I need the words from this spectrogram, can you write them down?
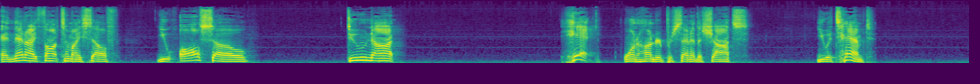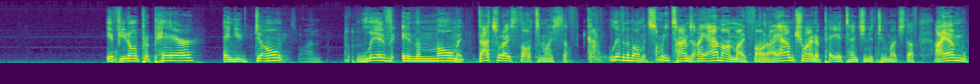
And then I thought to myself, you also do not hit 100% of the shots you attempt if you don't prepare and you don't live in the moment. That's what I thought to myself. Gotta live in the moment. So many times I am on my phone. I am trying to pay attention to too much stuff. I am,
